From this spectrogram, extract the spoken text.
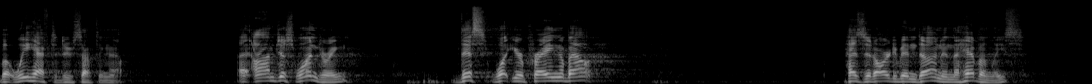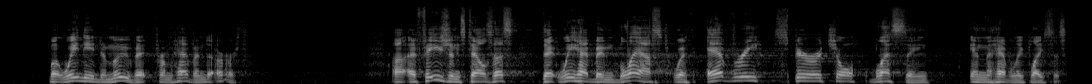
But we have to do something now. I'm just wondering this, what you're praying about, has it already been done in the heavenlies? But we need to move it from heaven to earth. Uh, Ephesians tells us that we have been blessed with every spiritual blessing in the heavenly places.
